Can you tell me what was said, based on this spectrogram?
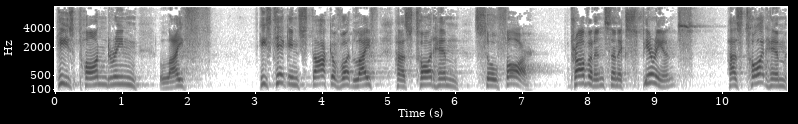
he's pondering life, he's taking stock of what life has taught him so far. Providence and experience has taught him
